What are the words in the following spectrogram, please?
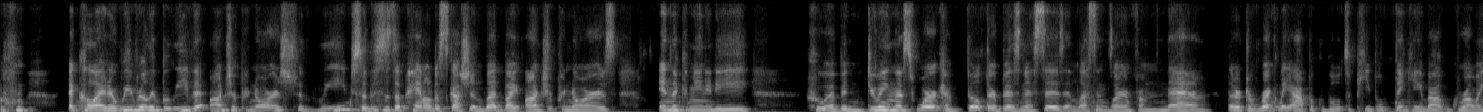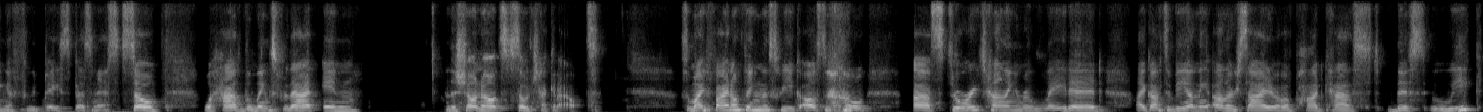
at Collider, we really believe that entrepreneurs should lead. So this is a panel discussion led by entrepreneurs in the community who have been doing this work, have built their businesses and lessons learned from them that are directly applicable to people thinking about growing a food-based business. So we'll have the links for that in the show notes, so check it out. So my final thing this week also uh, storytelling related, I got to be on the other side of a podcast this week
